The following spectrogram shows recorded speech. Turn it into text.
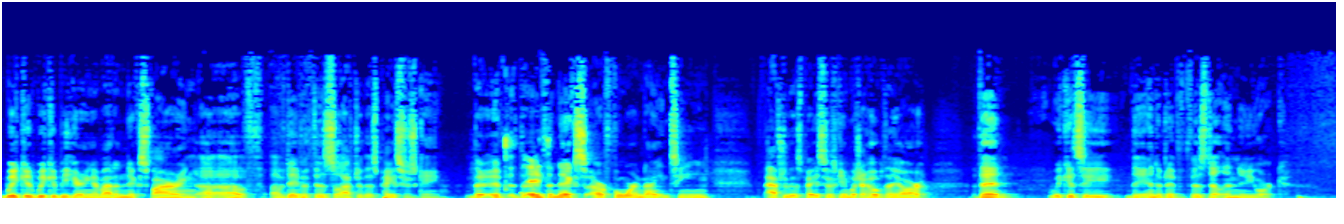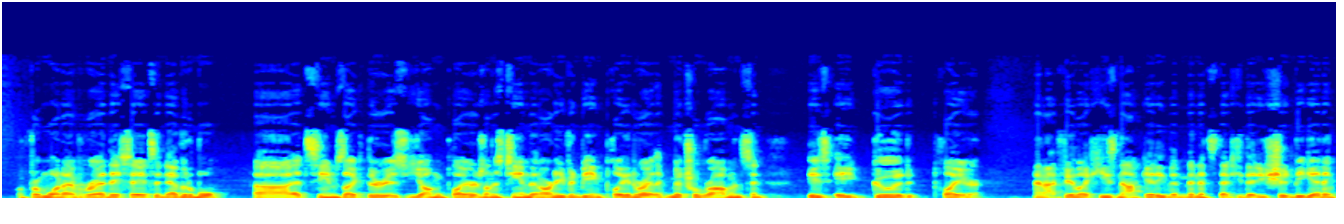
we could we could be hearing about a Knicks firing uh, of of David Fizdale after this Pacers game. The, if, the, if the Knicks are four and nineteen after this Pacers game, which I hope they are, then we could see the end of David Fizdale in New York. From what I've read, they say it's inevitable. Uh, it seems like there is young players on this team that aren't even being played right. Like Mitchell Robinson is a good player, and I feel like he's not getting the minutes that he that he should be getting.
